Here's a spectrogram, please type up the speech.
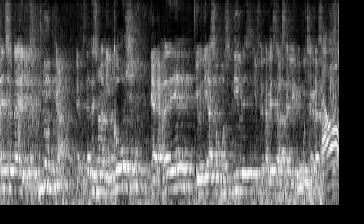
Atención a ellos, nunca. Le presté atención a mi coach, me agarré de él y hoy día somos libres también se va a hacer libre. Muchas gracias. Bravo.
